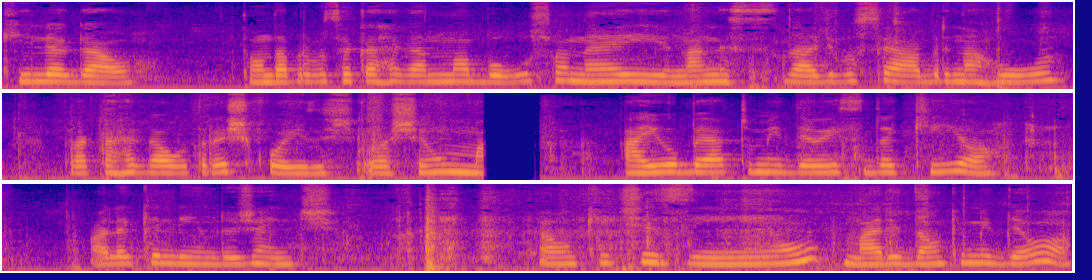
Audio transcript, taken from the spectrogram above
Que legal. Então dá pra você carregar numa bolsa, né? E na necessidade você abre na rua para carregar outras coisas. Eu achei um Aí o Beto me deu esse daqui, ó. Olha que lindo, gente. É um kitzinho, maridão que me deu, ó.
